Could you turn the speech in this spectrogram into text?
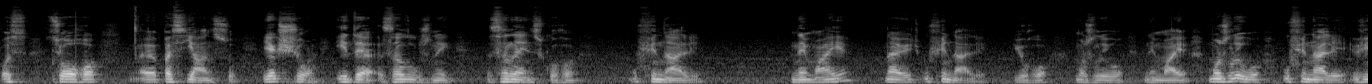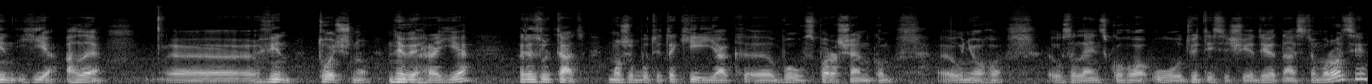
ось цього е, пасьянсу. Якщо іде залужний Зеленського у фіналі, немає, навіть у фіналі його можливо немає. Можливо, у фіналі він є, але е, він точно не виграє. Результат може бути такий, як е, був з Порошенком е, у нього у Зеленського у 2019 році.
